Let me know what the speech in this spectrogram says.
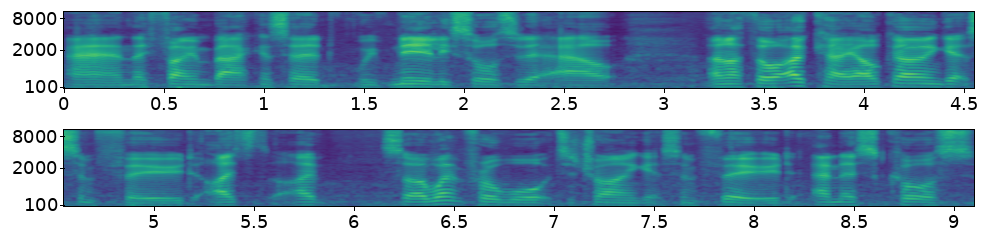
and they phoned back and said, we've nearly sorted it out. And I thought, okay, I'll go and get some food. I, I, so I went for a walk to try and get some food. And of course,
